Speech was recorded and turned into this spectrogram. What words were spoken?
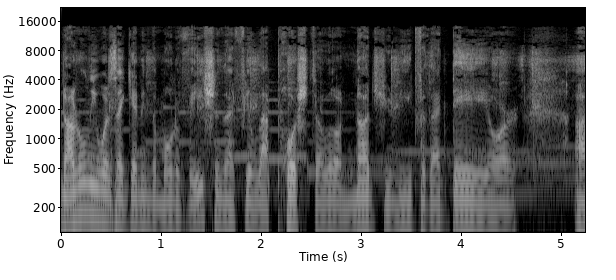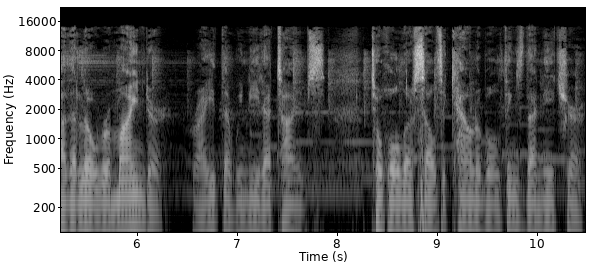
not only was I getting the motivation that I feel that push, that little nudge you need for that day, or uh, that little reminder, right, that we need at times to hold ourselves accountable, things of that nature.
